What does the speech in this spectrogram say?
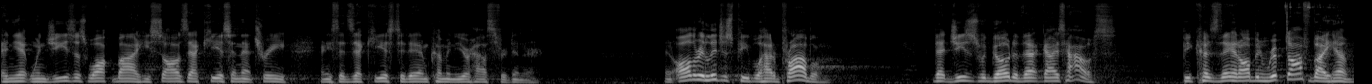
And yet, when Jesus walked by, he saw Zacchaeus in that tree, and he said, Zacchaeus, today I'm coming to your house for dinner. And all the religious people had a problem that Jesus would go to that guy's house because they had all been ripped off by him.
